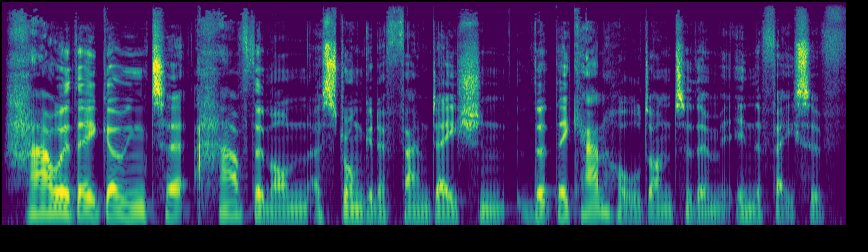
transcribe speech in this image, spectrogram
How are they going to have them on a strong enough foundation that they can hold on to them in the face of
